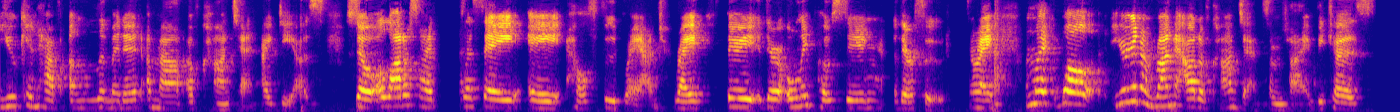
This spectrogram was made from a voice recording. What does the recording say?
you can have unlimited amount of content ideas. So a lot of times, let's say a health food brand, right? They they're only posting their food, right? I'm like, well, you're gonna run out of content sometime because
